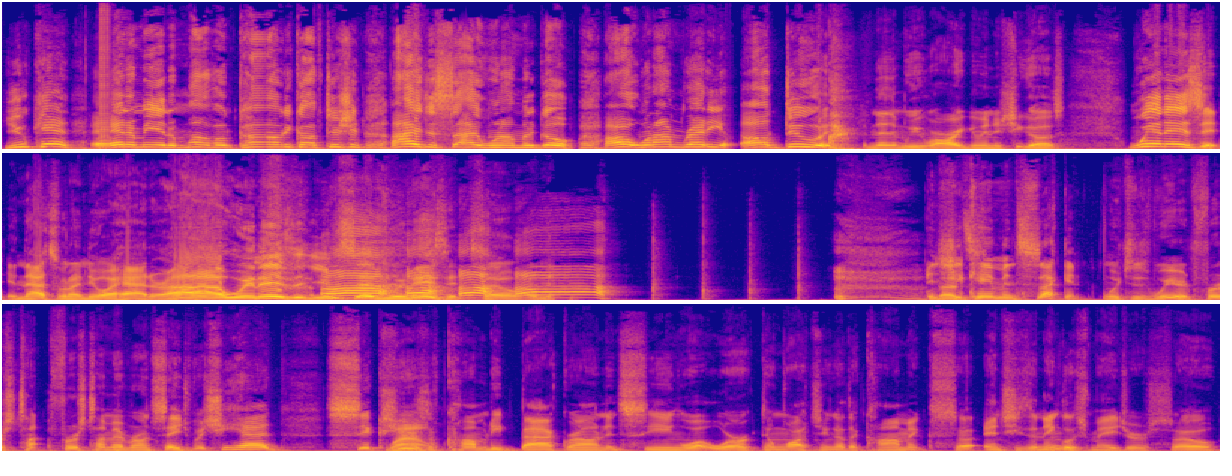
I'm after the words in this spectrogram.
You can't enter me in a motherfucking comedy competition? I decide when I'm gonna go. Oh, when I'm ready, I'll do it." And then we were arguing, and she goes, "When is it?" And that's when I knew I had her. Ah, when is it? You said when is it? So. And, then, and she came in second, which is weird. First time, first time ever on stage. But she had six wow. years of comedy background and seeing what worked and watching other comics. Uh, and she's an English major, so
